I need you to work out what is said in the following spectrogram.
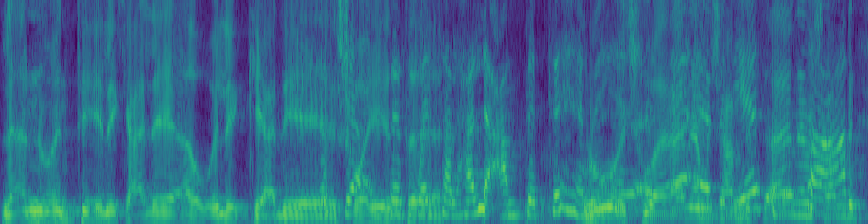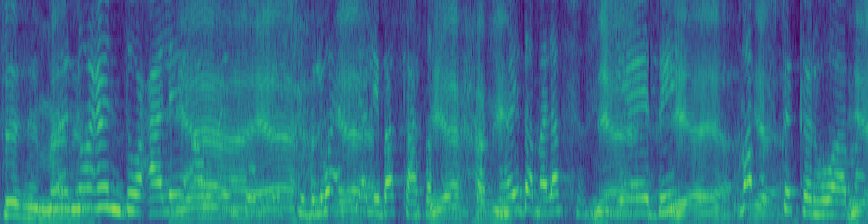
لأنه أنت إلك عليه أو إلك يعني بس شوية يا أستاذ فيصل هلأ عم تتهم روق شوي أنا مش عم بت... أنا مش عم بتهم أنا انه عنده عليه أو عنده بشي بالوقت يا- يلي بس على يا حبيبي هيدا ملف يا- سيادي. يا- يا- ما يا- بفتكر هو من يا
